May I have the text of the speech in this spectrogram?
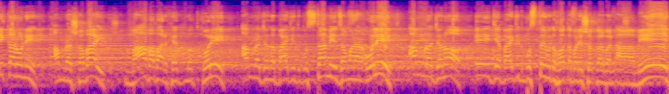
এই কারণে আমরা সবাই মা বাবার খেদমত করে, আমরা যেন বাইজিদ বুস্তামি জমানার ওলে, আমরা যেন এই যে বাইজিদ বুস্তামির মতো হতে পারি, সকল আমিন।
